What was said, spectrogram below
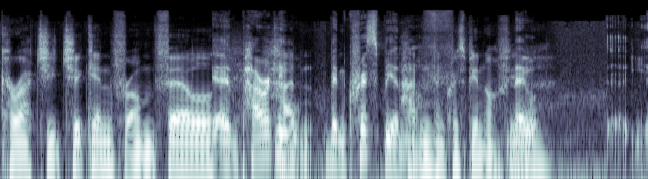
Karachi chicken from Phil. apparently Hadn't- been crispy enough. Hadn't been crispy enough. No. yeah.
